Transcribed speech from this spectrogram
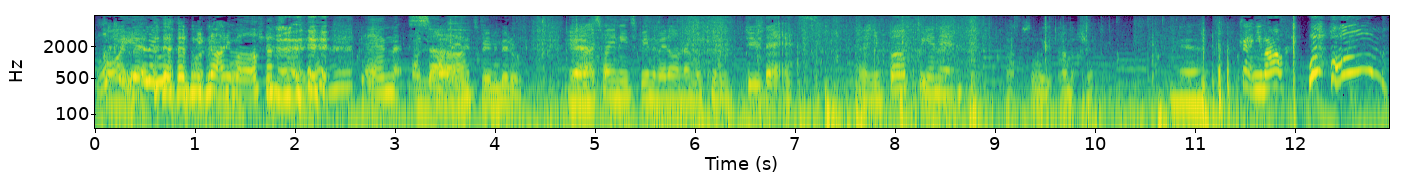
Look Finally. at you. Not not anymore. Jeez, Um, I just so, needed to be in the middle. yeah, that's why you need to be in the middle and then we can do this. And then you both be in it. Absolute amateur. Yeah. Straighten you out. We're home!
